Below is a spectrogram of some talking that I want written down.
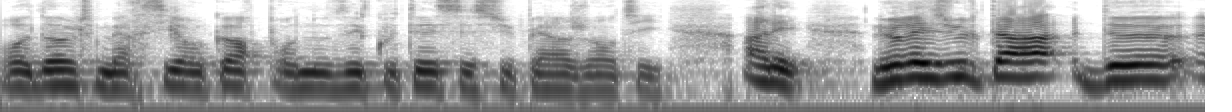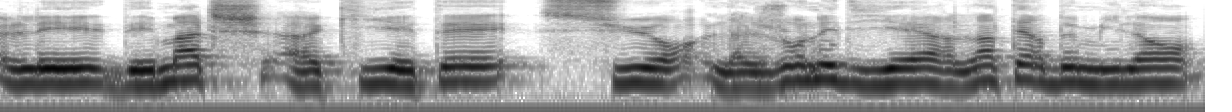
Rodolphe, merci encore pour nous écouter, c'est super gentil. Allez, le résultat de les, des matchs qui étaient sur la journée d'hier, l'Inter de Milan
